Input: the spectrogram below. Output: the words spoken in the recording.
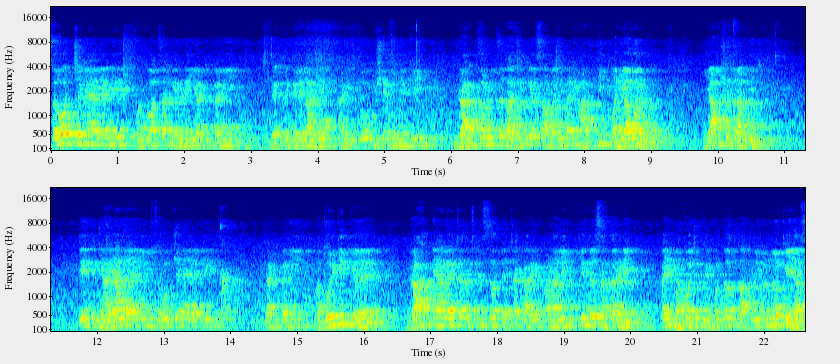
सर्वोच्च न्यायालयाने एक महत्त्वाचा निर्णय या ठिकाणी व्यक्त केलेला आहे आणि तो विषय म्हणजे की ग्राहक चळवळीचं राजकीय सामाजिक आणि आर्थिक पर्यावरण या क्षेत्रातील एक न्यायालयाने सर्वोच्च न्यायालयाने त्या ठिकाणी अधोरेखित केलं आहे ग्राहक न्यायालयाच्या रचनेसह त्याच्या कार्यप्रणालीत केंद्र सरकारने काही महत्त्वाचे फेरबदल तातडीनं न केल्यास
